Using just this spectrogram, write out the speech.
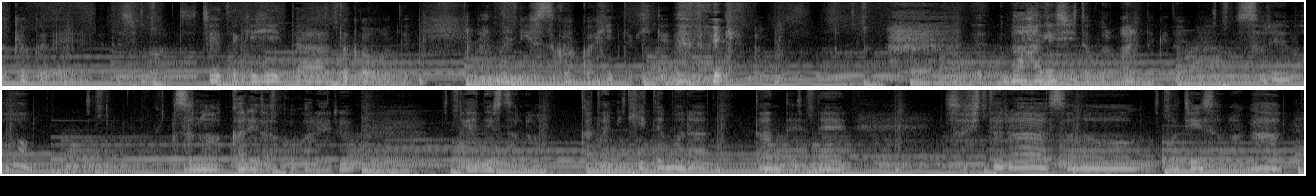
の曲で私もちっちゃい時弾いたとか思ってあんなにすごく弾いて弾けてないけどまあ激しいところもあるんだけどそれをその彼が憧れるピアニストの方に聞いてもらったんだよねそしたらそのおじい様が「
